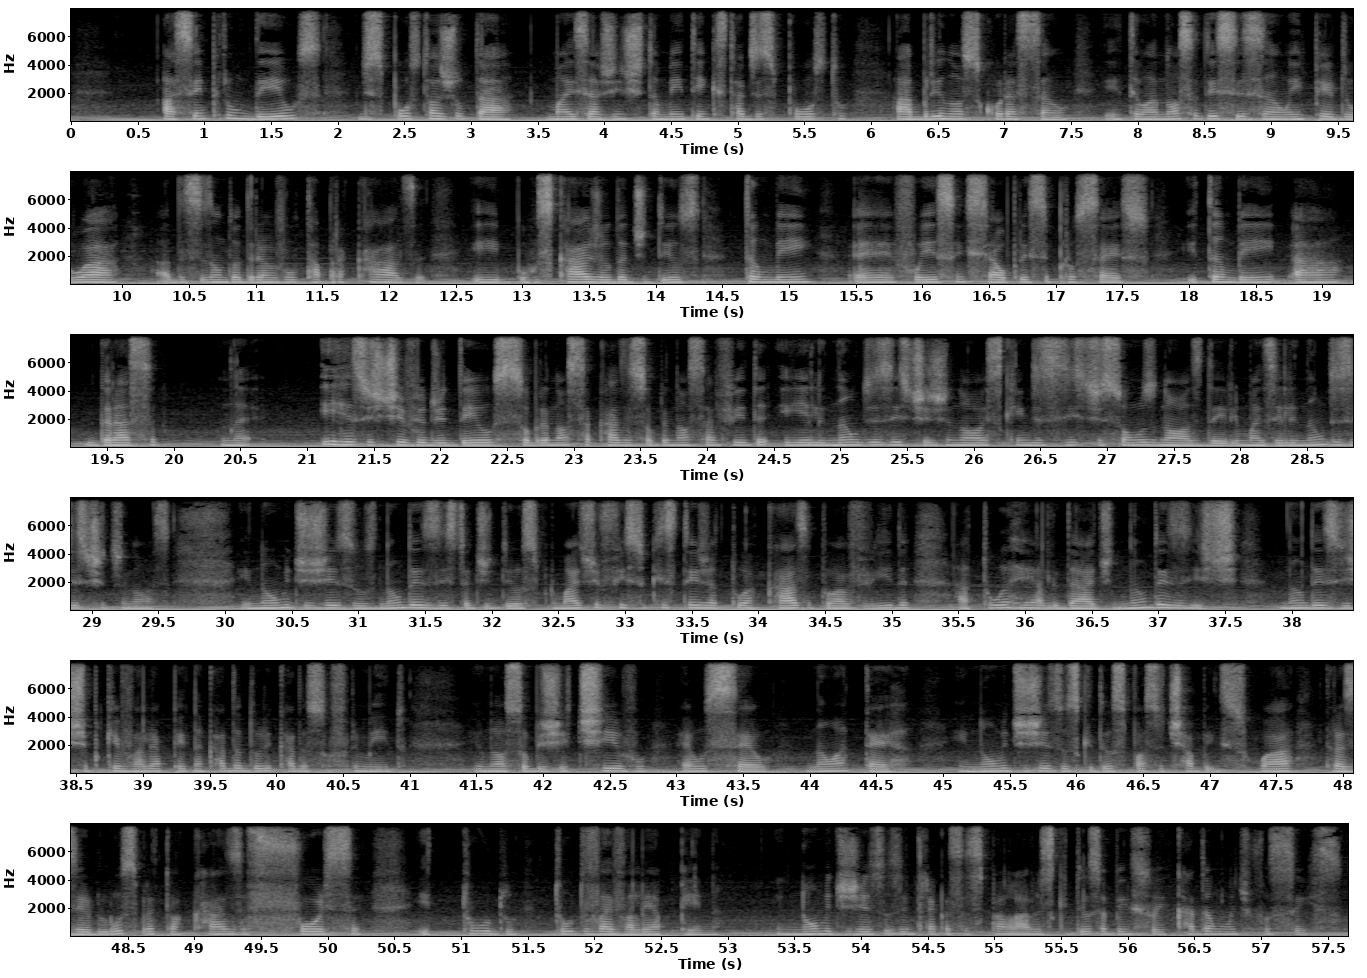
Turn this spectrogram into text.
há sempre um Deus disposto a ajudar, mas a gente também tem que estar disposto a abrir nosso coração. Então, a nossa decisão em perdoar, a decisão do Adriano voltar para casa e buscar a ajuda de Deus também é, foi essencial para esse processo. E também a graça né, irresistível de Deus sobre a nossa casa, sobre a nossa vida, e Ele não desiste de nós. Quem desiste somos nós dele, mas Ele não desiste de nós. Em nome de Jesus, não desista de Deus, por mais difícil que esteja a tua casa, a tua vida, a tua realidade. Não desiste, não desiste, porque vale a pena cada dor e cada sofrimento. E o nosso objetivo é o céu, não a terra. Em nome de Jesus, que Deus possa te abençoar, trazer luz para tua casa, força e tudo, tudo vai valer a pena. Em nome de Jesus, entrega essas palavras, que Deus abençoe cada um de vocês.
